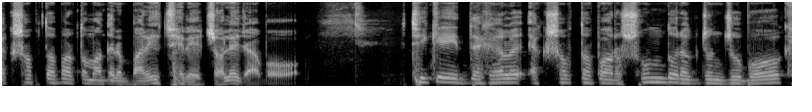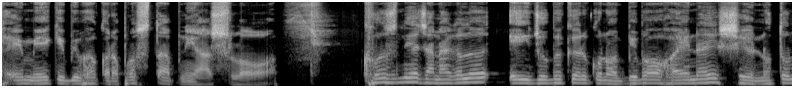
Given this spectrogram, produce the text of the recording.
এক সপ্তাহ পর তোমাদের বাড়ি ছেড়ে চলে যাব। ঠিকই দেখা গেল, এক সপ্তাহ পর সুন্দর একজন যুবক এই মেয়েকে বিবাহ করা প্রস্তাব নিয়ে আসলো। খোঁজ নিয়ে জানা গেল, এই যুবকের কোনো বিবাহ হয় নাই। সে নতুন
